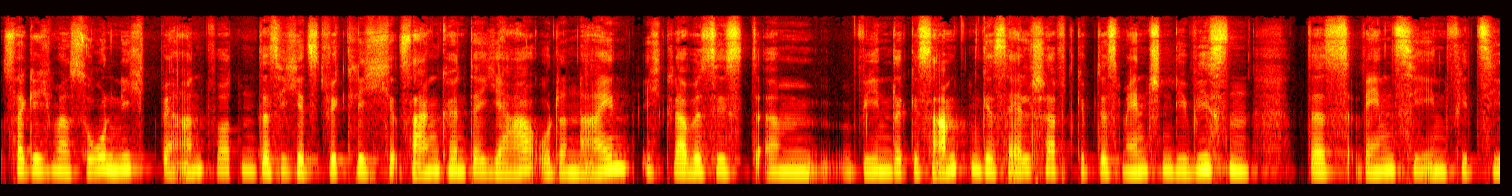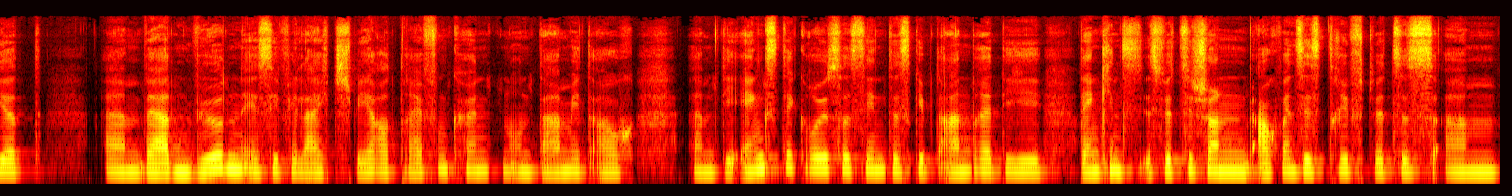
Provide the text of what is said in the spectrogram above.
sage ich mal so, nicht beantworten, dass ich jetzt wirklich sagen könnte ja oder nein. Ich glaube, es ist ähm, wie in der gesamten Gesellschaft gibt es Menschen, die wissen, dass wenn sie infiziert ähm, werden würden, es sie vielleicht schwerer treffen könnten und damit auch die Ängste größer sind. Es gibt andere, die denken, es wird sie schon, auch wenn sie es trifft, wird es ähm,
